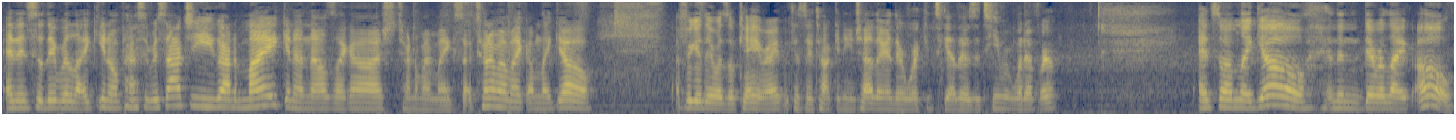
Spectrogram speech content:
and then so they were like, you know, Pastor Versace, you got a mic? And I was like, oh, I should turn on my mic. So I turn on my mic. I'm like, yo, I figured they was okay, right? Because they're talking to each other and they're working together as a team or whatever. And so I'm like, yo. And then they were like, oh,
